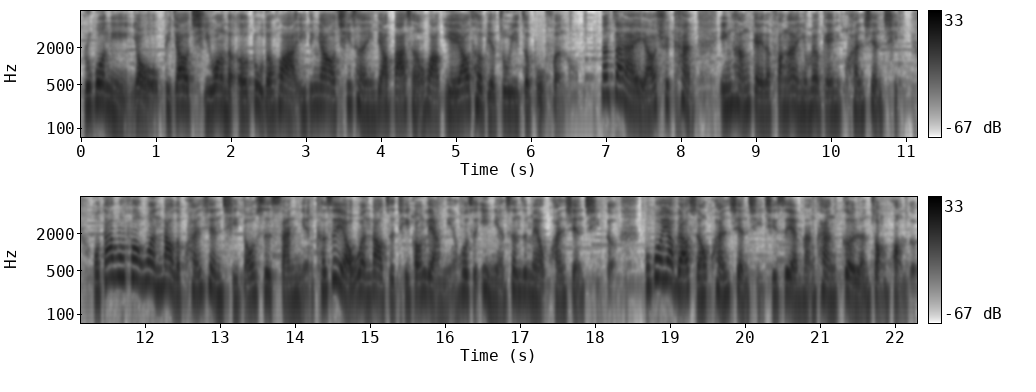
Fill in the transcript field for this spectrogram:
如果你有比较期望的额度的话，一定要七成，一定要八成的话，也要特别注意这部分哦。那再来也要去看银行给的方案有没有给你宽限期。我大部分问到的宽限期都是三年，可是也有问到只提供两年或是一年，甚至没有宽限期的。不过要不要使用宽限期，其实也蛮看个人状况的。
